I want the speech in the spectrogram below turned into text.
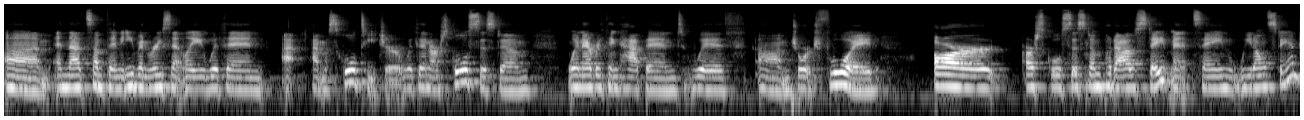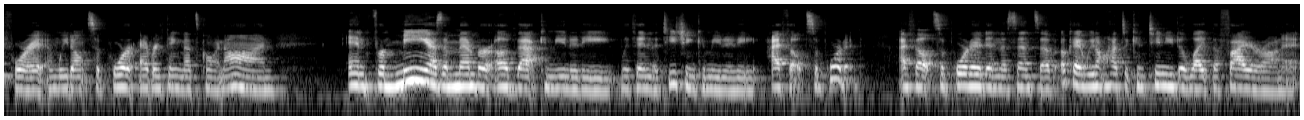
um, and that's something even recently within, I, I'm a school teacher, within our school system, when everything happened with um, George Floyd, our our school system put out a statement saying we don't stand for it and we don't support everything that's going on. And for me, as a member of that community within the teaching community, I felt supported. I felt supported in the sense of, okay, we don't have to continue to light the fire on it.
